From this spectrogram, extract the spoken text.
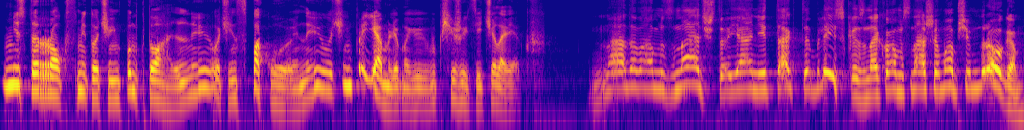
Мистер Роксмит очень пунктуальный, очень спокойный, очень приемлемый в общежитии человек. Надо вам знать, что я не так-то близко знаком с нашим общим другом.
